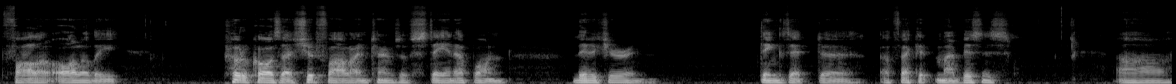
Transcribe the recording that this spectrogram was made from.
follow all of the protocols I should follow in terms of staying up on literature and things that uh, affected my business. Uh,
